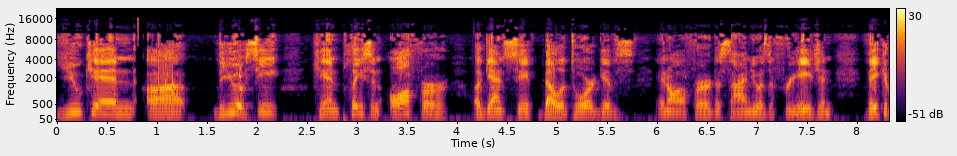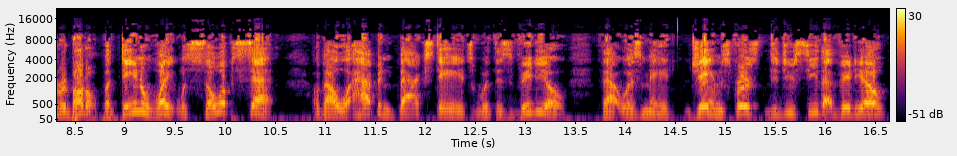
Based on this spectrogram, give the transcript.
you can, uh, the UFC can place an offer against, say, if Bellator gives an offer to sign you as a free agent, they can rebuttal. But Dana White was so upset about what happened backstage with this video that was made. James, first, did you see that video?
